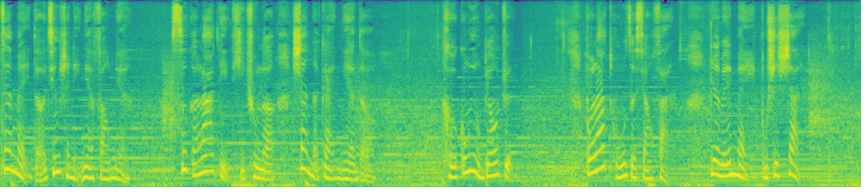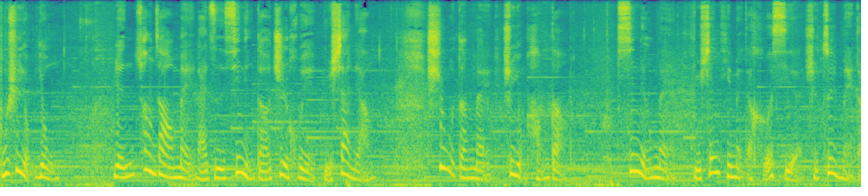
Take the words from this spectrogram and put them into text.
在美的精神理念方面，苏格拉底提出了善的概念的和公用标准，柏拉图则相反，认为美不是善。不是有用，人创造美来自心灵的智慧与善良，事物的美是永恒的，心灵美与身体美的和谐是最美的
